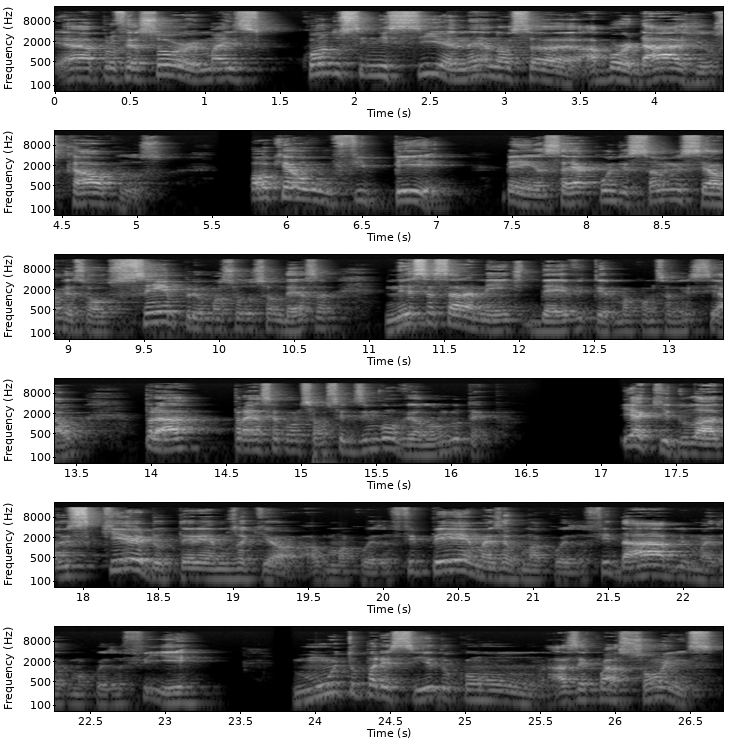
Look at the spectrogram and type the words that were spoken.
É, professor, mas quando se inicia né, a nossa abordagem, os cálculos, qual que é o FIP? Bem, essa é a condição inicial, pessoal. Sempre uma solução dessa necessariamente deve ter uma condição inicial para essa condição se desenvolver ao longo do tempo. E aqui do lado esquerdo teremos aqui ó, alguma coisa FIP, mais alguma coisa FIW, mais alguma coisa FIE muito parecido com as equações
